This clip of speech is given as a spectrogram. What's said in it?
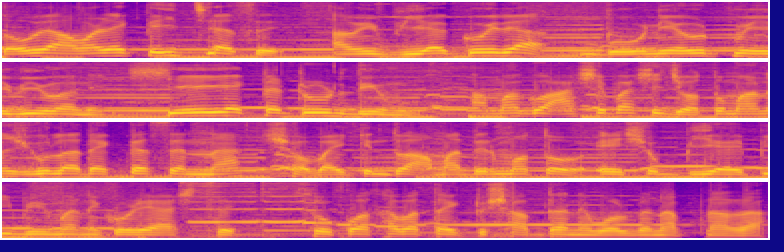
তবে আমার একটা ইচ্ছা আছে। আমি বিয়া কইরা বউ নিয়ে উঠবো এই বিমানে। সেই একটা ট্যুর দিমু। আমাগো আশেপাশে যত মানুষগুলা দেখতেছেন না, সবাই কিন্তু আমাদের মতো এইসব ভিআইপি বিমানে করে আসছে। সো কথাবার্তা একটু সাবধানে বলবেন আপনারা।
